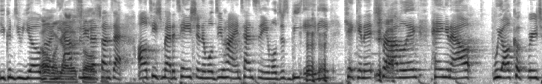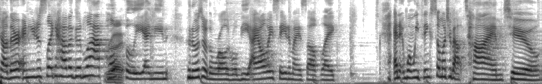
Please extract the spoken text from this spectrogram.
you can do yoga Oh in the God, afternoon at sunset. I'll teach meditation and we'll do high intensity and we'll just be 80, kicking it, Yeah. traveling, hanging out. We all cook for each other and you just like have a good laugh. Right. Hopefully. I mean, who knows where the world will be. I always say to myself, like, and when we think so much about time too,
